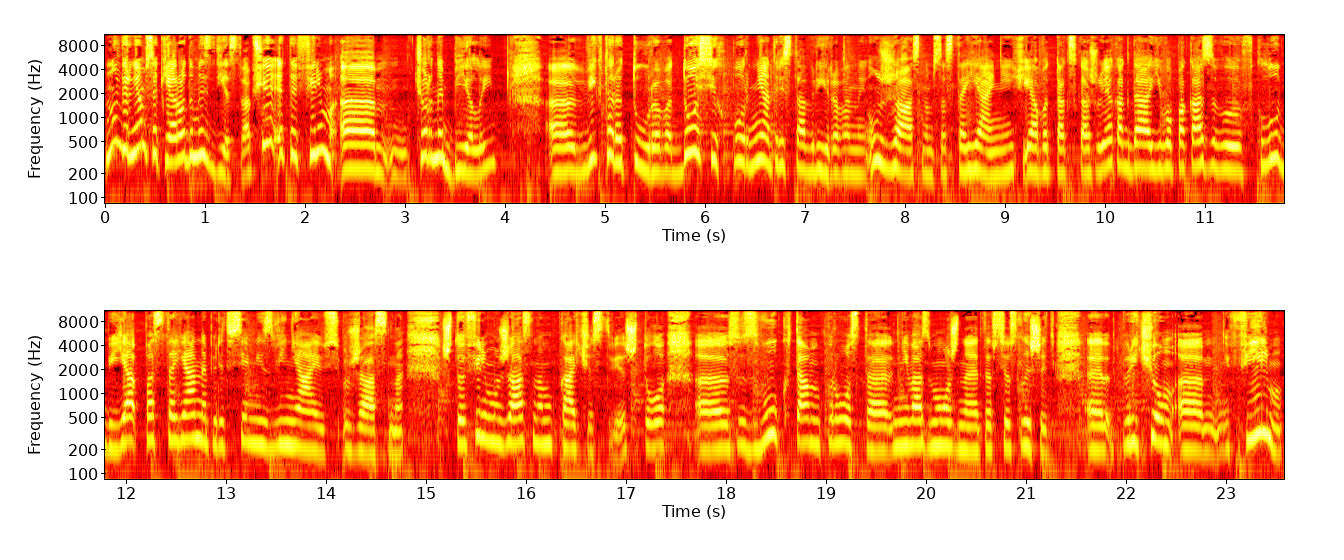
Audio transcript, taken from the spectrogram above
Ну, вернемся к «Я родом из детства». Вообще, это фильм э, черно-белый э, Виктора Турова, до сих пор не отреставрированный, в ужасном состоянии, я вот так скажу. Я когда его показываю в клубе, я постоянно перед всеми извиняюсь ужасно, что фильм в ужасном качестве, что э, звук там просто невозможно это все слышать. Э, причем э, фильм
